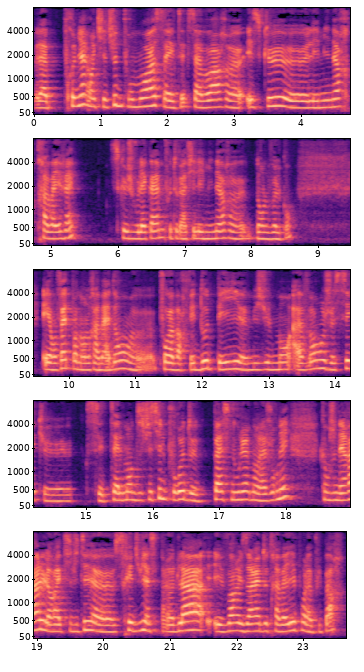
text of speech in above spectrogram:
La première inquiétude pour moi, ça a été de savoir est-ce que les mineurs travailleraient, parce que je voulais quand même photographier les mineurs dans le volcan. Et en fait, pendant le ramadan, pour avoir fait d'autres pays musulmans avant, je sais que c'est tellement difficile pour eux de pas se nourrir dans la journée qu'en général, leur activité euh, se réduit à cette période-là et voire ils arrêtent de travailler pour la plupart.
